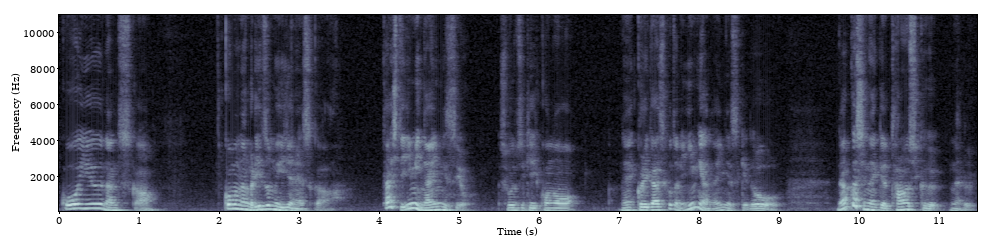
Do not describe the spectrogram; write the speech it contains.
こういう、なんですか？これもなんかリズムいいじゃないですか。大して意味ないんですよ。正直この、ね、繰り返すことに意味はないんですけど、なんかしないけど楽しくなる。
